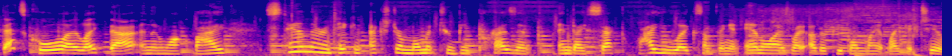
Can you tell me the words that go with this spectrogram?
that's cool, I like that, and then walk by Stand there and take an extra moment to be present and dissect why you like something and analyze why other people might like it too.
